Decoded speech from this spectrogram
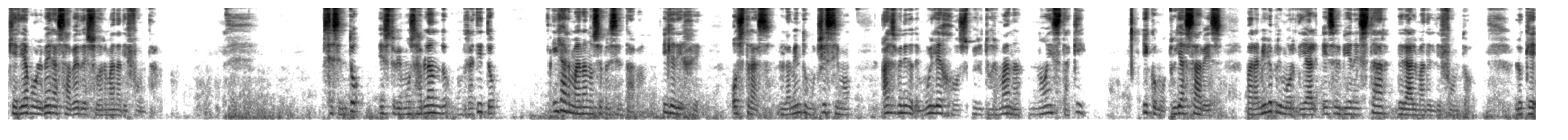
Quería volver a saber de su hermana difunta. Se sentó, estuvimos hablando un ratito y la hermana no se presentaba. Y le dije, ostras, lo lamento muchísimo, has venido de muy lejos, pero tu hermana no está aquí. Y como tú ya sabes, para mí lo primordial es el bienestar del alma del difunto. Lo que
